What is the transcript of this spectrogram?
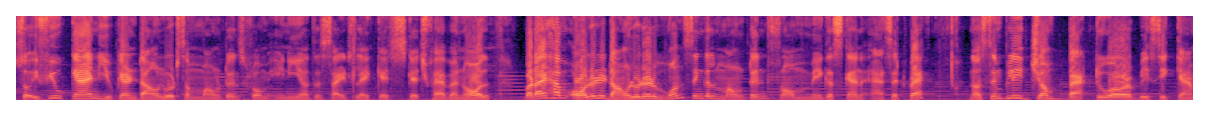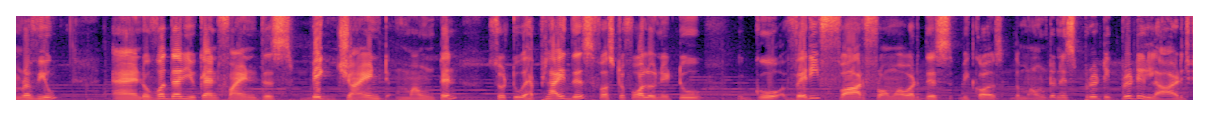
So if you can, you can download some mountains from any other sites like Sketchfab and all. But I have already downloaded one single mountain from Megascan asset pack. Now simply jump back to our basic camera view and over there you can find this big giant mountain so to apply this first of all you need to go very far from our this because the mountain is pretty pretty large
